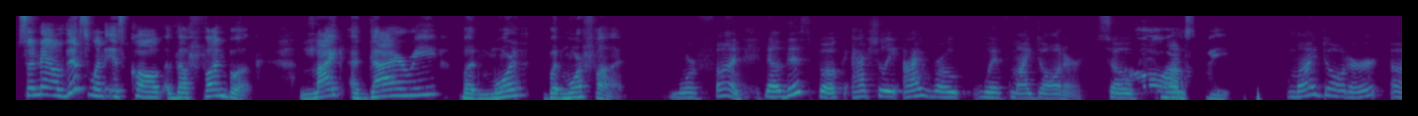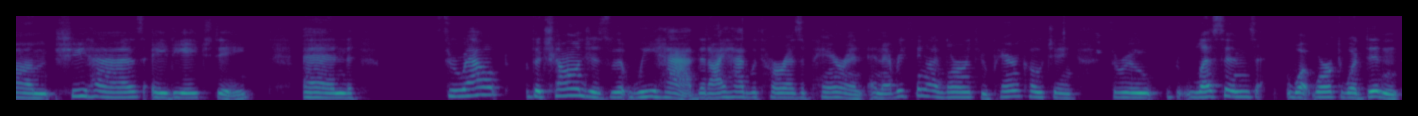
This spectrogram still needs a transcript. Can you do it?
so now this one is called the fun book like a diary, but more but more fun. More fun. Now, this book actually I wrote with my daughter. So oh, um, sweet. My daughter, um, she has ADHD, and throughout the challenges that we had that I had with her as a parent and everything I learned through parent coaching, through lessons, what worked, what didn't.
